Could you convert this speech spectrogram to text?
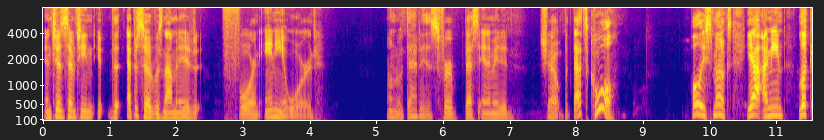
in 2017, it, the episode was nominated for an Annie Award. I don't know what that is for best animated show, but that's cool. Holy smokes! Yeah, I mean, look,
